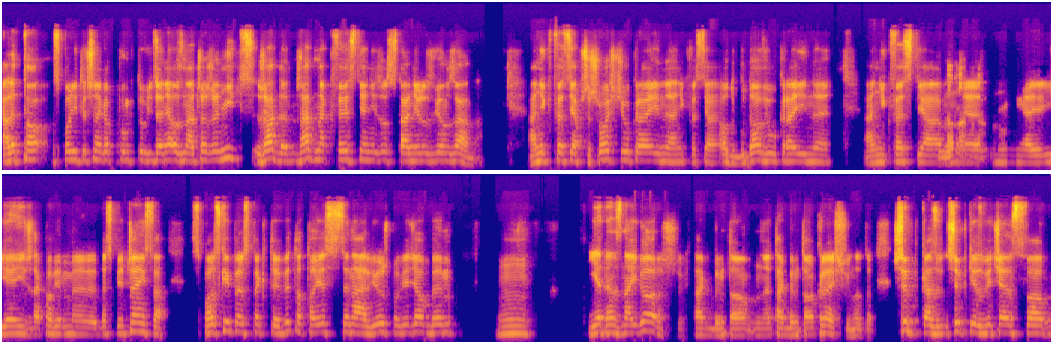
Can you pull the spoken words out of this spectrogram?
ale to z politycznego punktu widzenia oznacza, że nic, żaden, żadna kwestia nie zostanie rozwiązana. Ani kwestia przyszłości Ukrainy, ani kwestia odbudowy Ukrainy, ani kwestia no tak, e, tak. jej, że tak powiem, bezpieczeństwa z polskiej perspektywy to to jest scenariusz, powiedziałbym, mm, jeden z najgorszych, tak bym to, tak bym to określił. No to szybka, szybkie zwycięstwo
